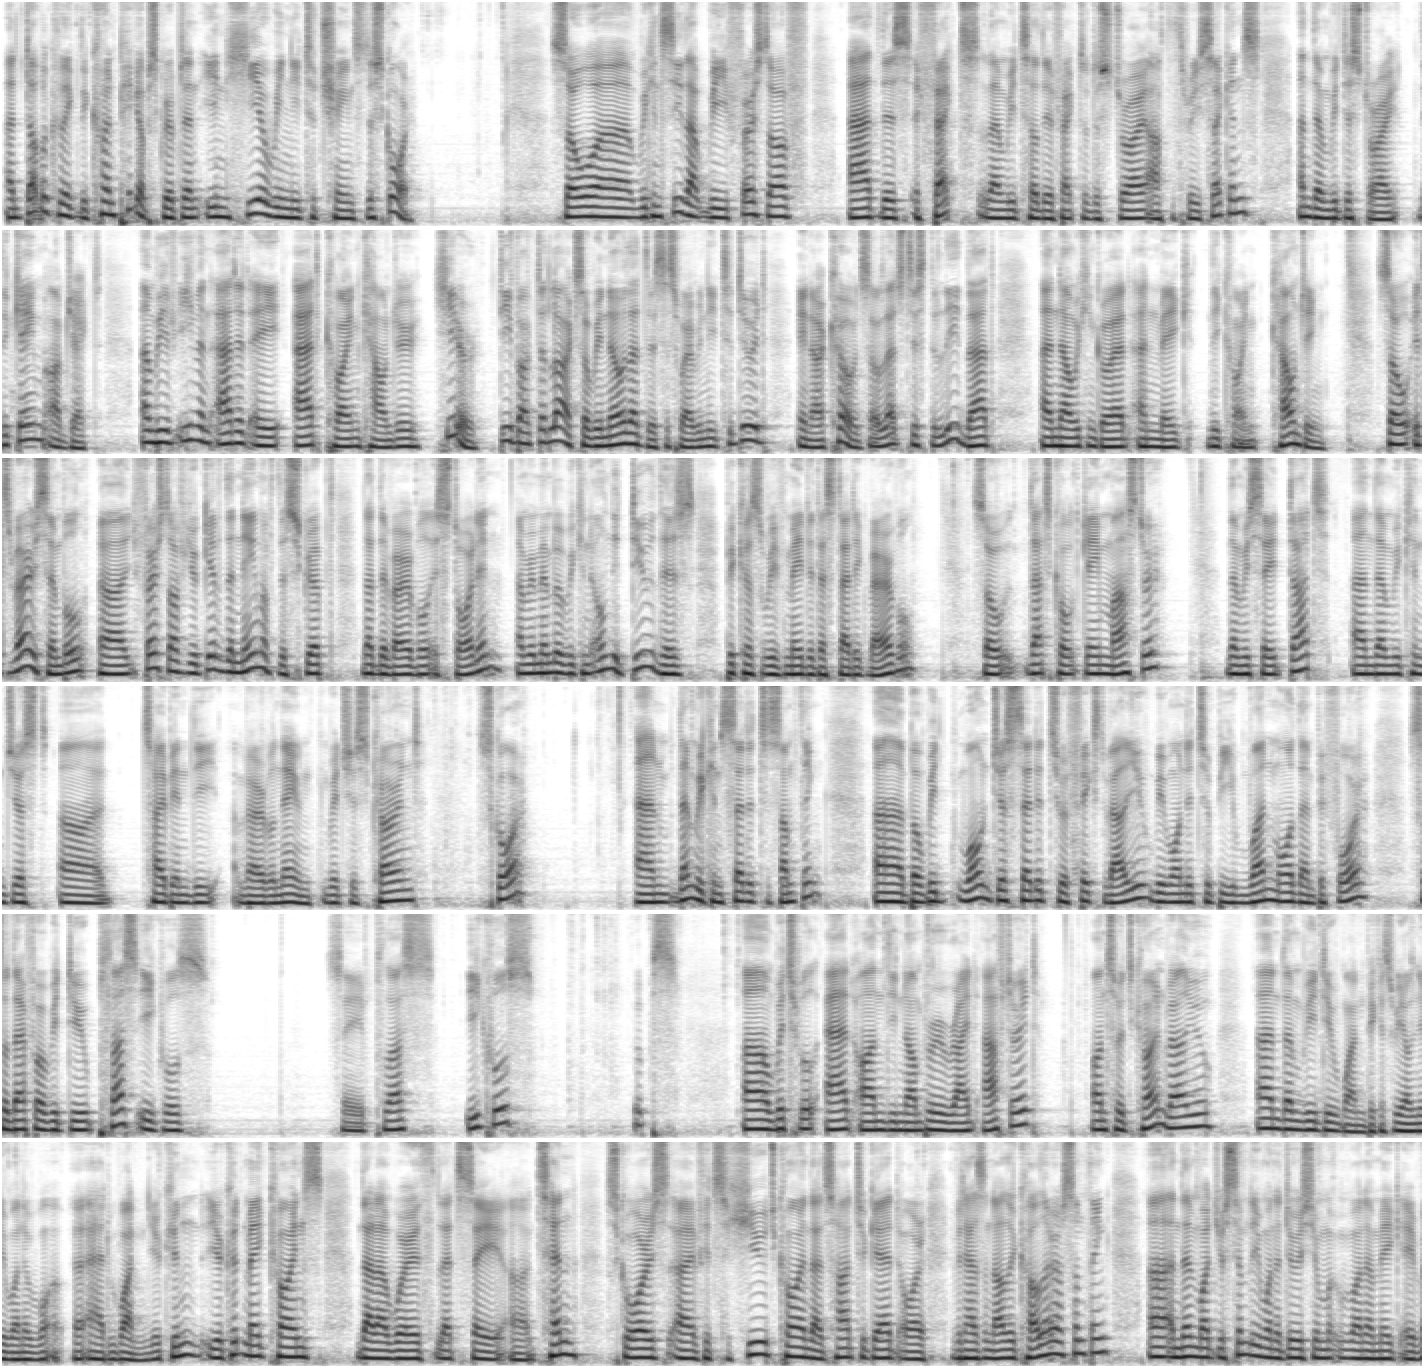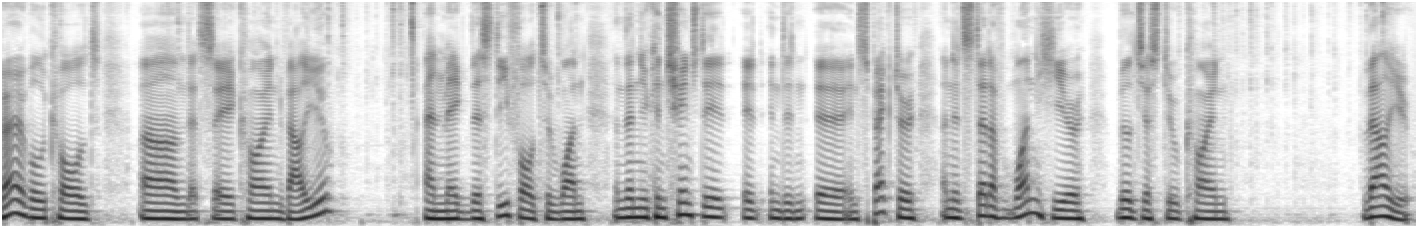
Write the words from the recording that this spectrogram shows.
and double click the current pickup script and in here we need to change the score. So uh, we can see that we first off add this effect, then we tell the effect to destroy after 3 seconds, and then we destroy the game object. And we've even added a add coin counter here, debug.log, so we know that this is where we need to do it in our code. So let's just delete that, and now we can go ahead and make the coin counting. So it's very simple. Uh, first off, you give the name of the script that the variable is stored in. And remember, we can only do this because we've made it a static variable. So that's called game master. Then we say dot, and then we can just uh, type in the variable name, which is current score. And then we can set it to something. Uh, but we won't just set it to a fixed value. We want it to be one more than before. So therefore we do plus equals, say plus equals, oops, uh, which will add on the number right after it onto its current value. And then we do one because we only want to uh, add one. You can you could make coins that are worth let's say uh, 10 scores uh, if it's a huge coin that's hard to get or if it has another color or something. Uh, and then what you simply want to do is you want to make a variable called um, let's say coin value and make this default to one. And then you can change the, it in the uh, inspector. And instead of one here we'll just do coin value.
